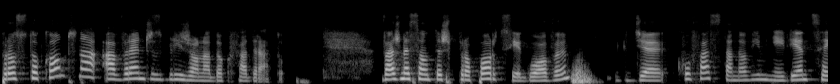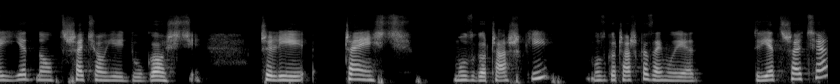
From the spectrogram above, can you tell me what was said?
prostokątna, a wręcz zbliżona do kwadratu. Ważne są też proporcje głowy, gdzie kufa stanowi mniej więcej jedną trzecią jej długości, czyli część mózgoczaszki, mózgoczaszka zajmuje dwie trzecie,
